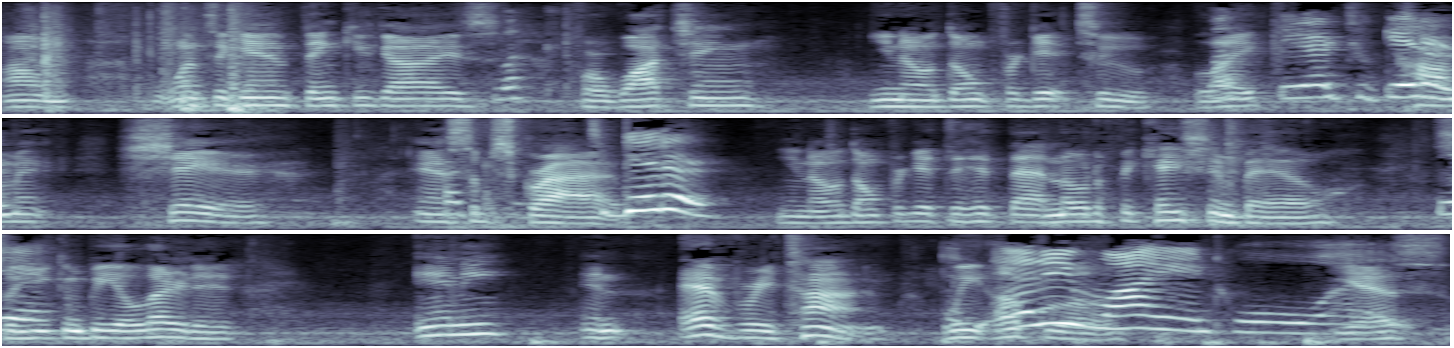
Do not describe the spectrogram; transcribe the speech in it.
Um, once again, thank you guys Look. for watching. You know, don't forget to like, comment, share, and subscribe. Together. You know, don't forget to hit that notification bell so you can be alerted any and every time we Any upload. lion toy. Yes,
